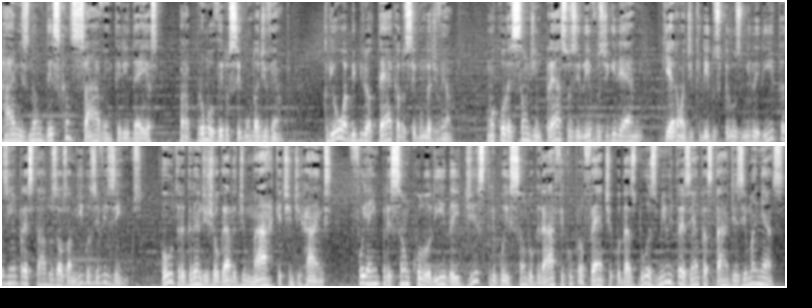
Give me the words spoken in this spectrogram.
Himes não descansava em ter ideias para promover o segundo advento criou a Biblioteca do Segundo Advento, uma coleção de impressos e livros de Guilherme que eram adquiridos pelos mileritas e emprestados aos amigos e vizinhos. Outra grande jogada de marketing de Himes foi a impressão colorida e distribuição do gráfico profético das 2.300 tardes e manhãs,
